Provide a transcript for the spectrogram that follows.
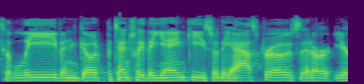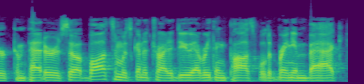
to leave and go to potentially the Yankees or the Astros that are your competitors? So Boston was going to try to do everything possible to bring him back.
